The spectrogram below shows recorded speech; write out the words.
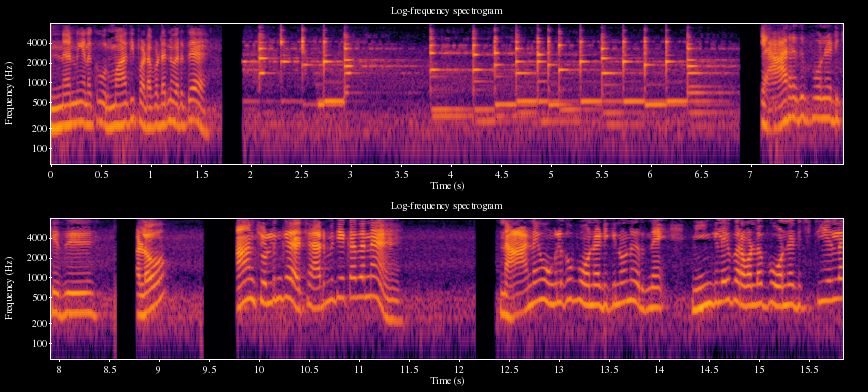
என்னன்னு எனக்கு ஒரு மாதிரி படபடன்னு வருதே. வருது போன் ஃபோன் ஹலோ ஆ சொல்லுங்க. சாருமி கேட்கா தானே நானே உங்களுக்கு ஃபோன் அடிக்கணும்னு இருந்தேன். நீங்களே பரவாயில்ல ஃபோன் அடிச்சிட்டீல்ல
